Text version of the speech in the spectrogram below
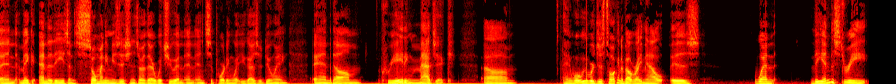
and make entities and so many musicians are there with you and, and, and supporting what you guys are doing and um, creating magic. Um, and what we were just talking about right now is when the industry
